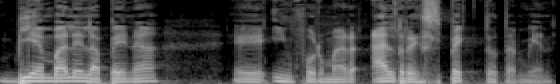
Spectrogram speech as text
bien vale la pena eh, informar al respecto también.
